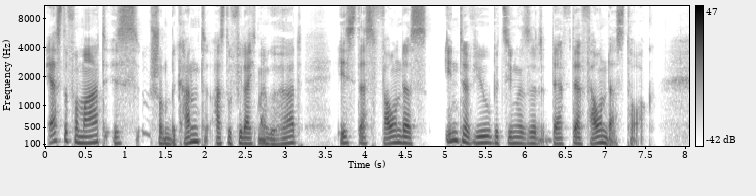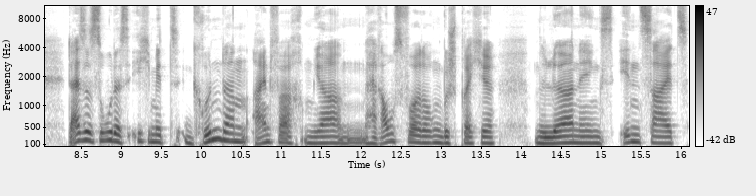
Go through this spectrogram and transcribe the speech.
erste Format ist schon bekannt, hast du vielleicht mal gehört, ist das Founders Interview beziehungsweise der, der Founders Talk. Da ist es so, dass ich mit Gründern einfach ja Herausforderungen bespreche, Learnings, Insights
